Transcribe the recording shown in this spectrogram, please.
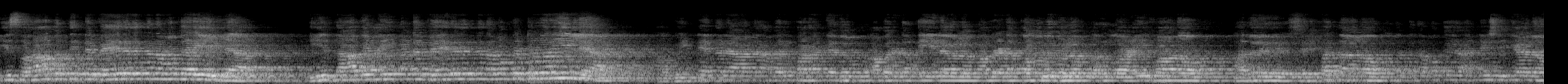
ഈ സഹാബത്തിന്റെ പേര് തന്നെ നമുക്കറിയില്ല. ഈ താപികളുടെ പേര് തന്നെ നമുക്കൊട്ടും അറിയില്ല. പിന്നെ എങ്ങനെയാണ് അവർ പറഞ്ഞതും അവരുടെ നീലകളും അവരുടെ കൗലുകളും അത് വഴീഫാണോ? അത് ശിൽപ്പത്താണോ എന്നൊക്കെ നമുക്ക് അന്വേഷിക്കാനോ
